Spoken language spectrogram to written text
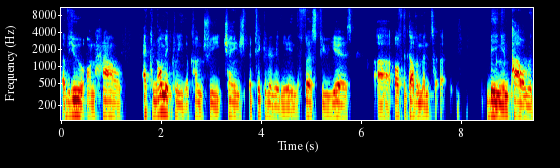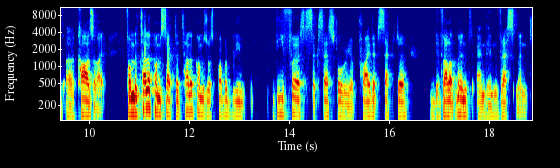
a view on how economically the country changed, particularly in the first few years uh, of the government uh, being in power with uh, Karzai. From the telecom sector, telecoms was probably the first success story of private sector development and investment.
